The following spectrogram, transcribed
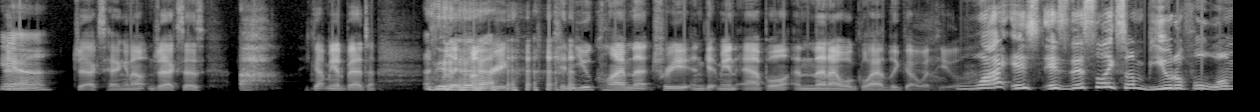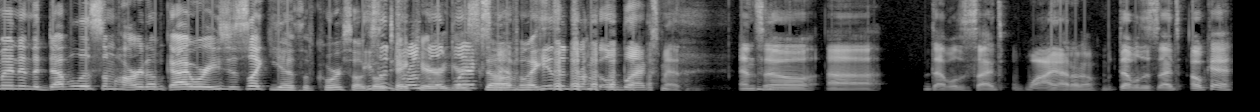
and Yeah. Jack's hanging out, and Jack says, ah, "You got me at a bad time. I'm really hungry. Can you climb that tree and get me an apple, and then I will gladly go with you." Why is is this like some beautiful woman and the devil is some hard up guy where he's just like, yes, of course I'll He's go take care of your stuff. Like He's a drunk old blacksmith, and so uh, Devil decides why I don't know. Devil decides, okay,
